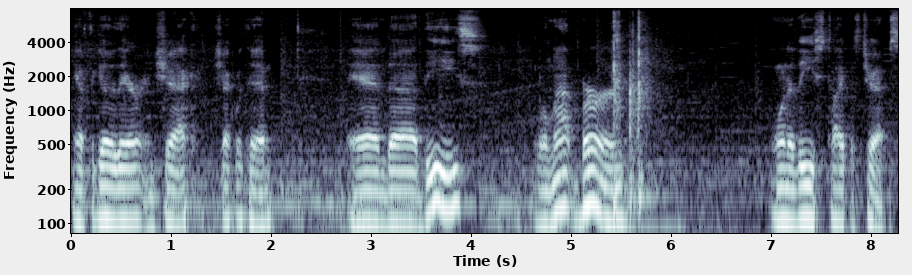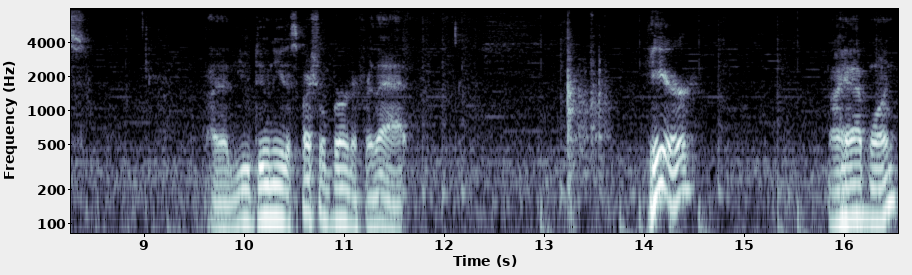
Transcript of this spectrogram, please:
You have to go there and check, check with him. And uh, these will not burn one of these type of chips. Uh, you do need a special burner for that. Here, I have one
